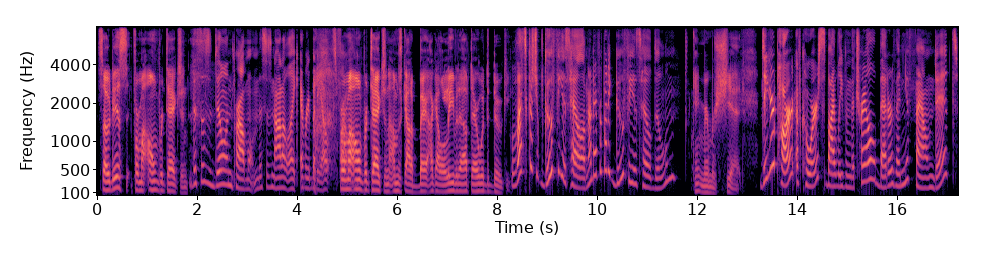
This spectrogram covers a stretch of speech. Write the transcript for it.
So this for my own protection. This is a Dylan problem. This is not a like everybody else. For my own protection, I'm just gotta bear. I gotta leave it out there with the dookie. Well, that's because you're goofy as hell. Not everybody goofy as hell, Dylan. I can't remember shit. Do your part, of course, by leaving the trail better than you found it.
